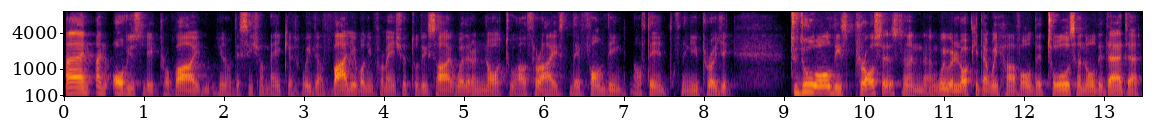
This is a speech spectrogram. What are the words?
And, and obviously provide you know decision makers with a valuable information to decide whether or not to authorize the funding of the, of the new project to do all this process, and, and, we were lucky that we have all the tools and all the data,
